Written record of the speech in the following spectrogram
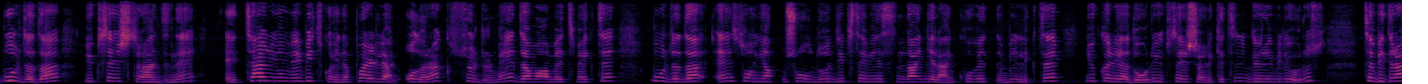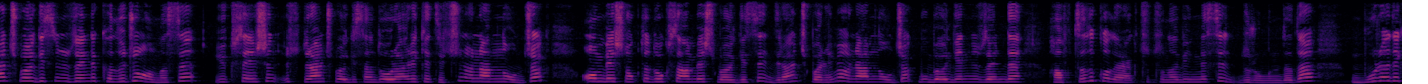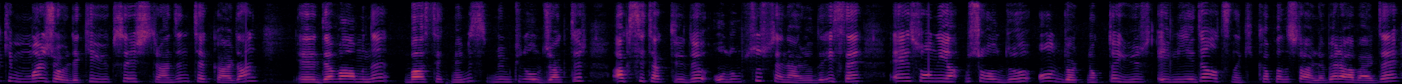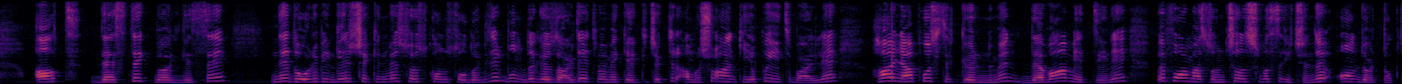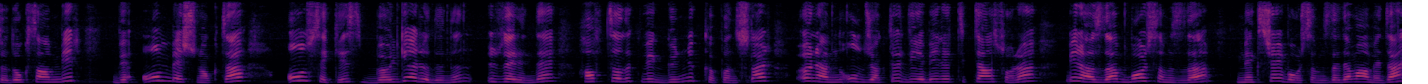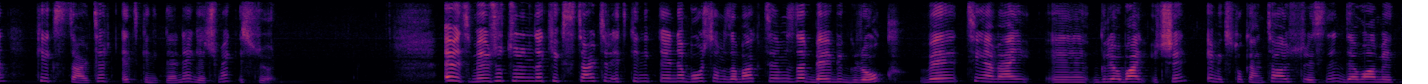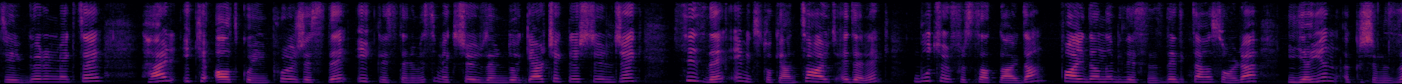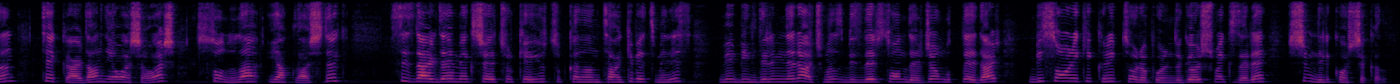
burada da yükseliş trendini Ethereum ve Bitcoin'e paralel olarak sürdürmeye devam etmekte. Burada da en son yapmış olduğu dip seviyesinden gelen kuvvetle birlikte yukarıya doğru yükseliş hareketini görebiliyoruz. Tabi direnç bölgesinin üzerinde kalıcı olması yükselişin üst direnç bölgesine doğru hareket için önemli olacak. 15.95 bölgesi direnç baremi önemli olacak. Bu bölgenin üzerinde haftalık olarak tutunabilmesi durumunda da buradaki majördeki yükseliş trendinin tekrardan e, devamını bahsetmemiz mümkün olacaktır. Aksi takdirde olumsuz senaryoda ise en son yapmış olduğu 14.157 altındaki kapanışlarla beraber de alt destek bölgesi ne doğru bir geri çekilme söz konusu olabilir. Bunu da göz ardı etmemek gerekecektir. Ama şu anki yapı itibariyle hala pozitif görünümün devam ettiğini ve formasyonun çalışması için de 14.91 ve 15.18 bölge aralığının üzerinde haftalık ve günlük kapanışlar önemli olacaktır diye belirttikten sonra biraz da borsamızda MaxJ borsamızda devam eden Kickstarter etkinliklerine geçmek istiyorum. Evet mevcut durumda Kickstarter etkinliklerine borsamıza baktığımızda Baby Grok ve TMI e, Global için MX token taahhüt süresinin devam ettiği görülmekte. Her iki altcoin projesi de ilk listelemesi MaxJ üzerinde gerçekleştirilecek. Siz de MX token taahhüt ederek bu tür fırsatlardan faydalanabilirsiniz dedikten sonra yayın akışımızın tekrardan yavaş yavaş sonuna yaklaştık. Sizler de MXJ Türkiye YouTube kanalını takip etmeniz ve bildirimleri açmanız bizleri son derece mutlu eder. Bir sonraki kripto raporunda görüşmek üzere. Şimdilik hoşçakalın.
